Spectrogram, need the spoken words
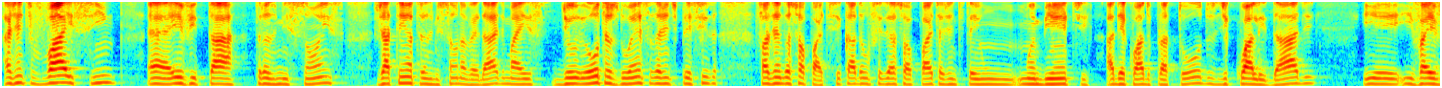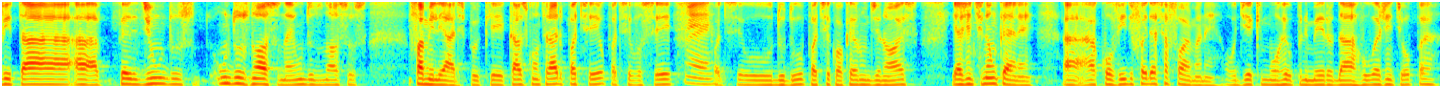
A gente vai sim é, evitar transmissões. Já tem a transmissão, na verdade, mas de outras doenças a gente precisa fazendo a sua parte. Se cada um fizer a sua parte, a gente tem um, um ambiente adequado para todos, de qualidade, e, e, vai evitar a perda de um dos, um dos nossos, né? Um dos nossos familiares, porque caso contrário pode ser eu, pode ser você, é. pode ser o Dudu, pode ser qualquer um de nós, e a gente não quer, né? A, a Covid foi dessa forma, né? O dia que morreu o primeiro da rua, a gente, opa,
